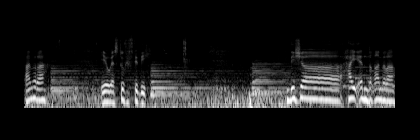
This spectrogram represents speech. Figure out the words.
camera EOS 250D Hindi siya high-end na camera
